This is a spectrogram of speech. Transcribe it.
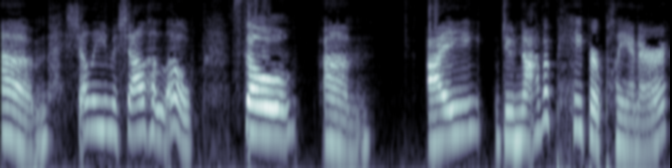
Um, Shelly, Michelle, hello. So, um, I do not have a paper planner.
